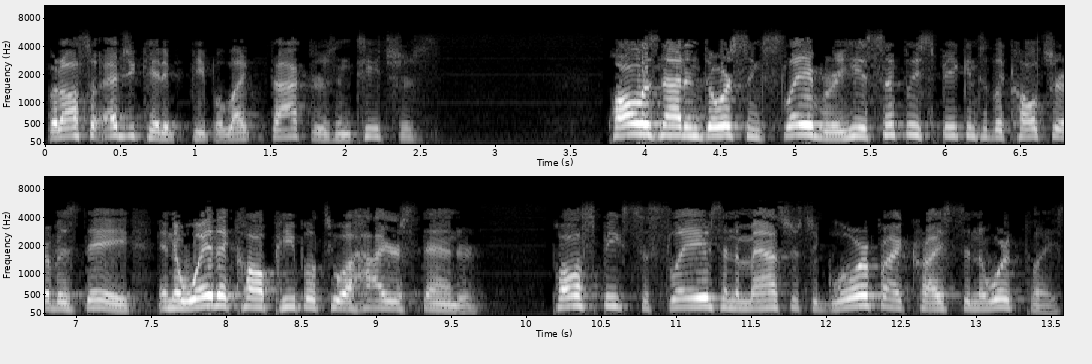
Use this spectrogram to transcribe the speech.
but also educated people like doctors and teachers. Paul is not endorsing slavery. He is simply speaking to the culture of his day in a way that called people to a higher standard. Paul speaks to slaves and to masters to glorify Christ in the workplace.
